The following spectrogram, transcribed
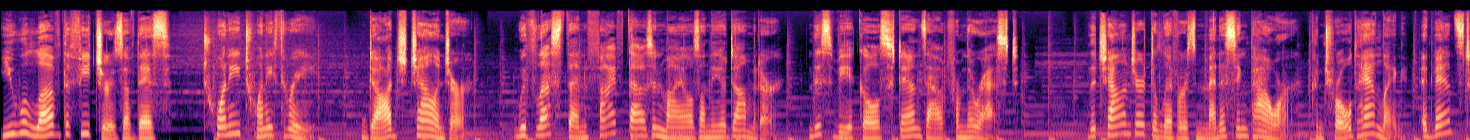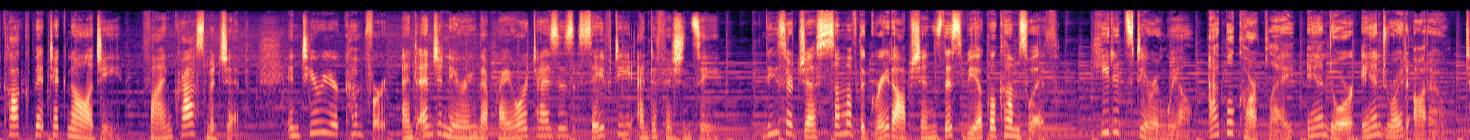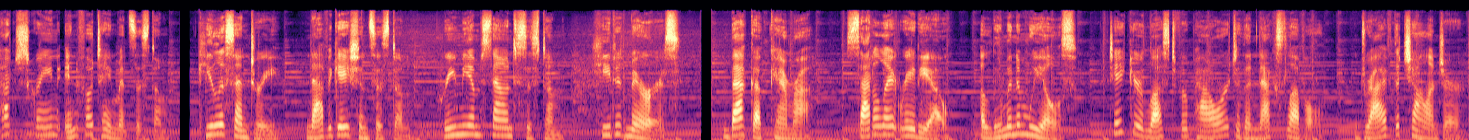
You will love the features of this 2023 Dodge Challenger. With less than 5,000 miles on the odometer, this vehicle stands out from the rest. The Challenger delivers menacing power, controlled handling, advanced cockpit technology, fine craftsmanship, interior comfort, and engineering that prioritizes safety and efficiency. These are just some of the great options this vehicle comes with. Heated steering wheel, Apple CarPlay and or Android Auto, touchscreen infotainment system, keyless entry, navigation system, premium sound system, heated mirrors, backup camera, satellite radio, aluminum wheels. Take your lust for power to the next level. Drive the Challenger.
